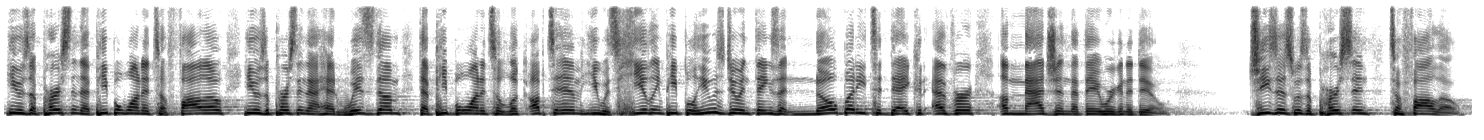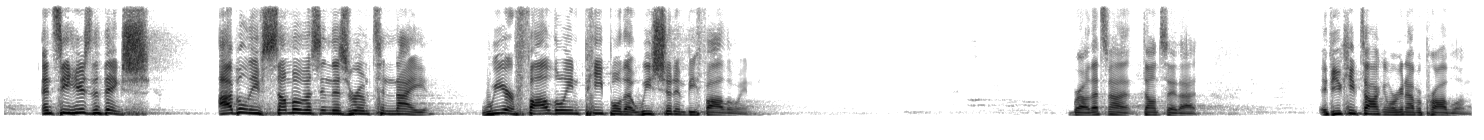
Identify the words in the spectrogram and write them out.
He was a person that people wanted to follow. He was a person that had wisdom, that people wanted to look up to him. He was healing people. He was doing things that nobody today could ever imagine that they were going to do. Jesus was a person to follow. And see, here's the thing. Shh, I believe some of us in this room tonight, we are following people that we shouldn't be following. Bro, that's not, don't say that. If you keep talking, we're gonna have a problem.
